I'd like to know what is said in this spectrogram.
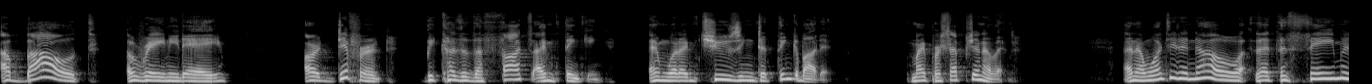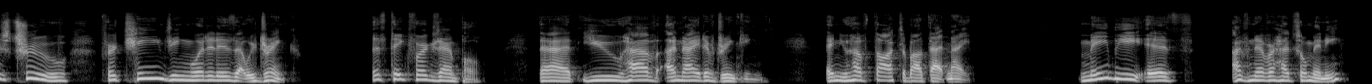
about a rainy day are different because of the thoughts I'm thinking and what I'm choosing to think about it, my perception of it. And I want you to know that the same is true for changing what it is that we drink. Let's take, for example, that you have a night of drinking and you have thoughts about that night. Maybe it's, I've never had so many.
